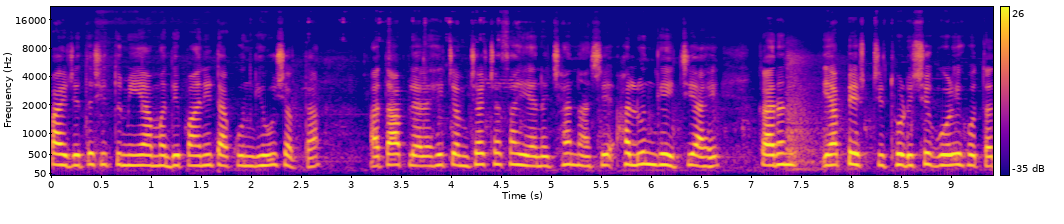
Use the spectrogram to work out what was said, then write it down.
पाहिजे तशी तुम्ही यामध्ये पाणी टाकून घेऊ शकता. आता आपल्याला हे चमच्याच्या साह्याने छान असे हलवून घ्यायची आहे. कारण या पेस्टचे थोडेसे गोळे होतात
